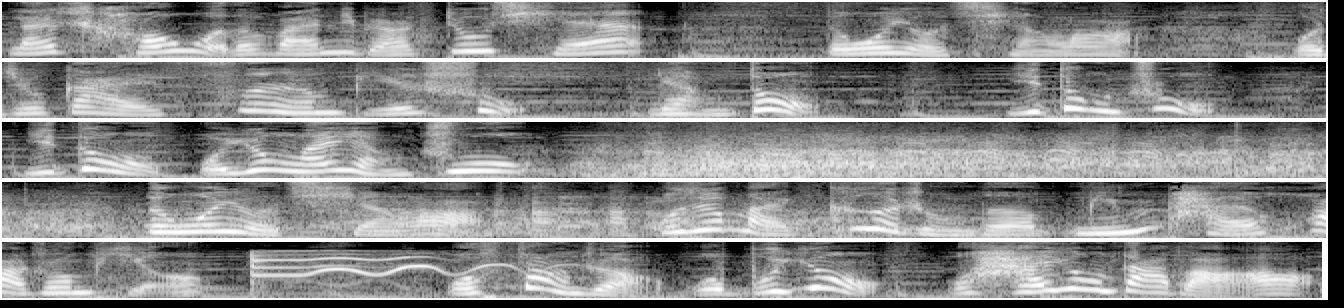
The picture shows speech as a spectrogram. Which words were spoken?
来朝我的碗里边丢钱。等我有钱了，我就盖私人别墅两栋，一栋住，一栋我用来养猪。等我有钱了，我就买各种的名牌化妆品，我放着我不用，我还用大宝。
